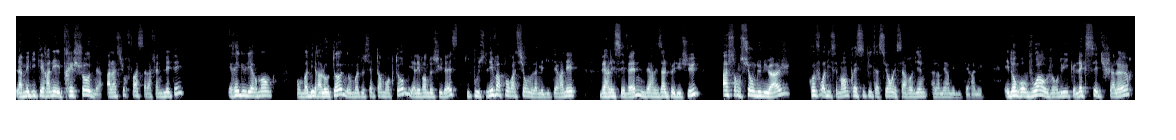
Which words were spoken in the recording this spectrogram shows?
la Méditerranée est très chaude à la surface à la fin de l'été, et régulièrement, on va dire à l'automne, au mois de septembre-octobre, il y a les vents de sud-est qui poussent l'évaporation de la Méditerranée vers les Cévennes, vers les Alpes du Sud, ascension du nuage, refroidissement, précipitation, et ça revient à la mer Méditerranée. Et donc on voit aujourd'hui que l'excès de chaleur,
